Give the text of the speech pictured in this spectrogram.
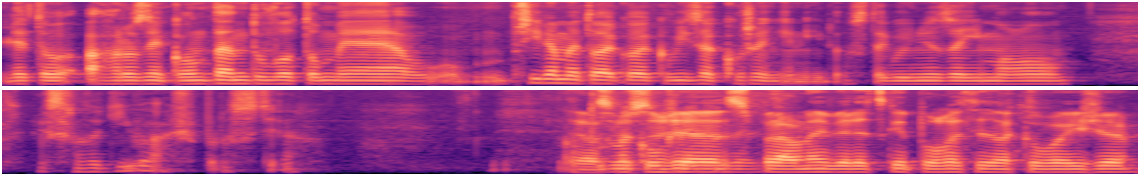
je to a hrozně kontentu o tom je a přijde mi to jako jako zakořeněný dost, tak by mě zajímalo, jak se na to díváš prostě. Na Já si myslím, že správný vědecký pohled je takový, že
